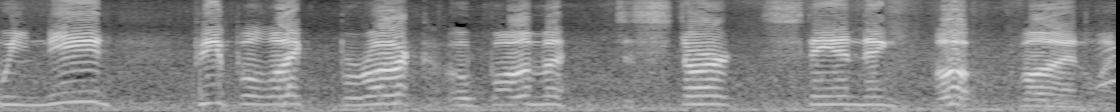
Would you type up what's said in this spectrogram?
We need people like Barack Obama to start standing up finally.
